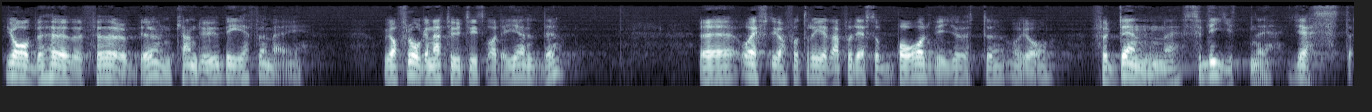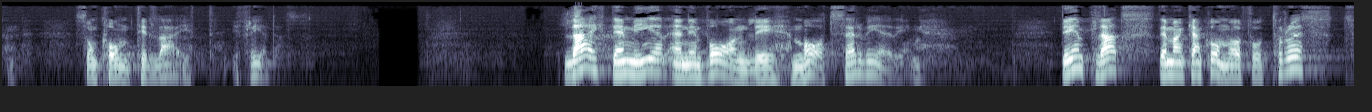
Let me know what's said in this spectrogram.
jag behöver förbön, kan du be för mig? Och jag frågar naturligtvis vad det gällde. Eh, och efter jag fått reda på det så bad vi Göte och jag för denne slitne gästen som kom till Light i fredags. Light är mer än en vanlig matservering. Det är en plats där man kan komma och få tröst,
